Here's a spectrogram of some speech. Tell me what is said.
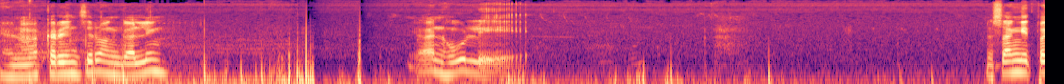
Yan mga ka-ranger ang galing. Yan huli. Nasangit pa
